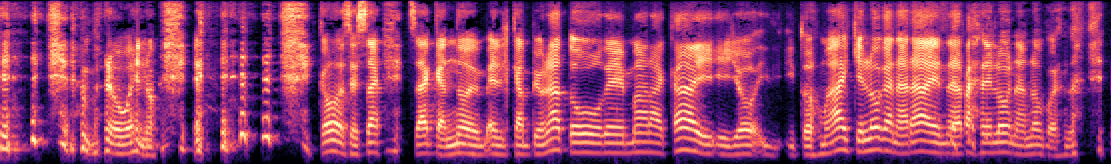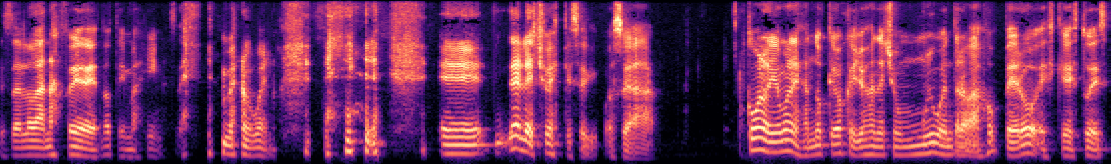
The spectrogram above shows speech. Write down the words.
Pero bueno, ¿cómo se saca, no? El campeonato de Maracay y yo, y, todos, ay, ¿quién lo ganará en Barcelona? No, pues eso lo dan a Fede, no te imaginas. Pero bueno, eh, el hecho es que, se, o sea, como lo iba manejando, creo que ellos han hecho un muy buen trabajo, pero es que esto es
